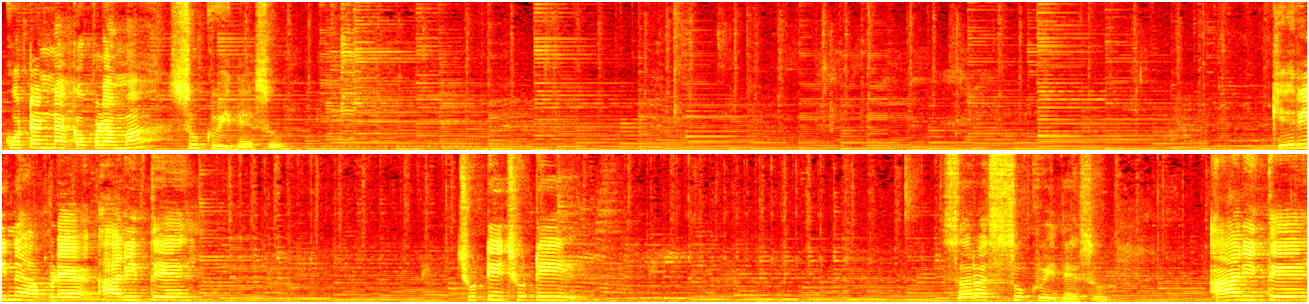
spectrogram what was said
કોટનના કપડામાં સૂકવી દેશું. કેરીને આપણે આ રીતે છૂટી છૂટી સરસ સૂકવી દેશું. આ રીતે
